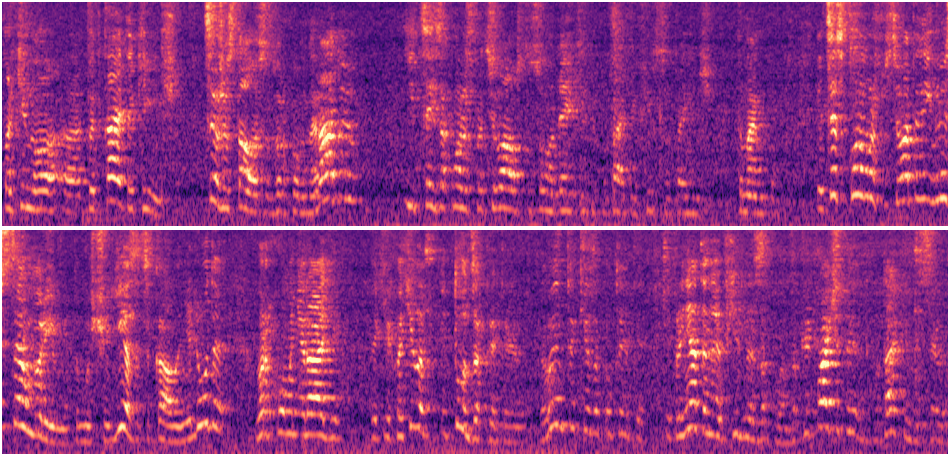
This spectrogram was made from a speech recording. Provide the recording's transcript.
партійного е, квитка і таке інше. Це вже сталося з Верховною Радою, і цей закон спрацював стосовно деяких депутатів Фірсу та інші Томенко. І це скоро може працювати і на місцевому рівні, тому що є зацікавлені люди в Верховній Раді, які хотіли б і тут закрити винтики заплатити і прийняти необхідний закон, закріпачити депутатів місцевих.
